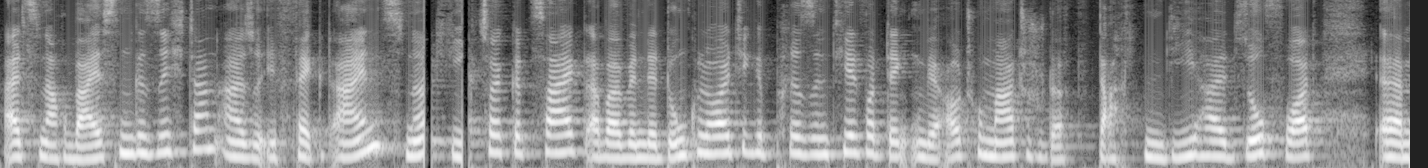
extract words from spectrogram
als nach weißen Gesichtern, also Effekt 1, ne, die Werkzeug gezeigt, aber wenn der Dunkelhäutige präsentiert wird, denken wir automatisch oder dachten die halt sofort, ähm,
